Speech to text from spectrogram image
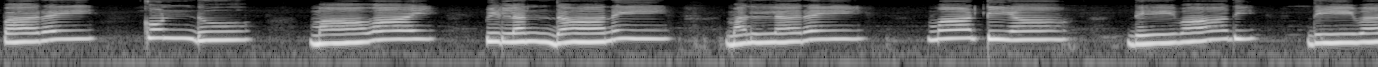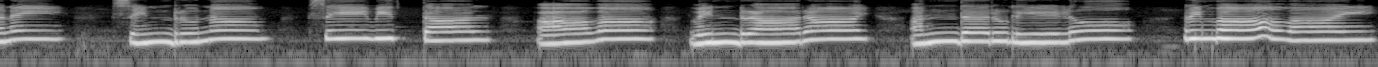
பறை கொண்டு மாவாய் பிளந்தானை மல்லரை மாட்டியா? தேவாதி தேவனை சென்று நாம் சேவித்தால் ஆவா? வென்றாராய் அந்தருளிலோ ரிம்பாவாய்?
